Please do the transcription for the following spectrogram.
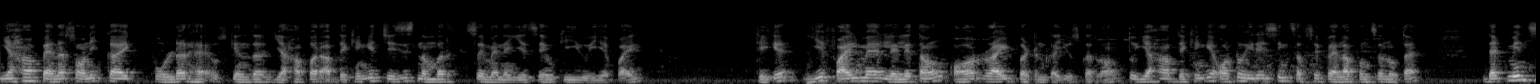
यहाँ पैनासोनिक का एक फोल्डर है, उसके अंदर यहाँ पर आप देखेंगे चेजिस नंबर से मैंने ये सेव की हुई है फ़ाइल। ठीक है, ये फ़ाइल मैं ले लेता हूँ और राइट बटन का यूज़ कर रहा हूँ। तो यहाँ आप देखेंगे ऑटो इरेजिंग सबसे पहला फ़ंक्शन होता है। दैट मीन्स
